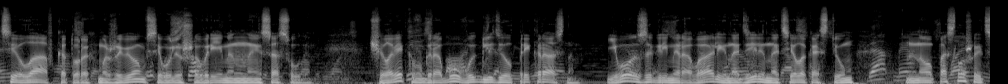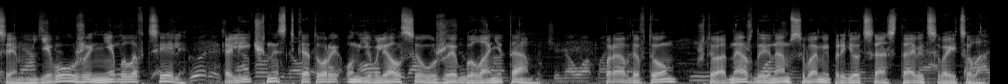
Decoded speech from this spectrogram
тела, в которых мы живем, всего лишь временные сосуды. Человек в гробу выглядел прекрасным. Его загримировали и надели на тело костюм. Но послушайте, его уже не было в теле. Личность, которой он являлся, уже была не там. Правда в том, что однажды нам с вами придется оставить свои тела.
